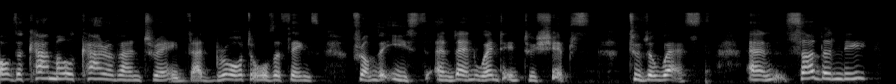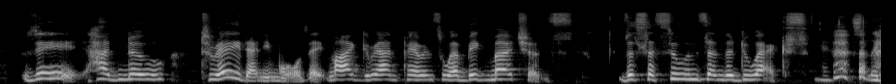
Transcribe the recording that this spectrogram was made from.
of the camel caravan trade that brought all the things from the east and then went into ships to the west. And suddenly they had no trade anymore. They, my grandparents were big merchants, the Sassoons and the Doueks It's like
